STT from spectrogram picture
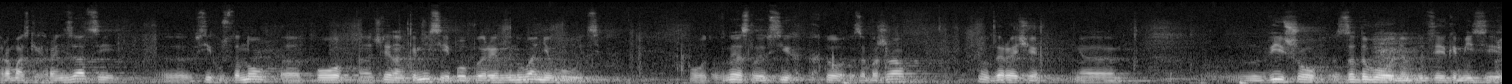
громадських організацій, е, всіх установ е, по е, членам комісії по перейменуванню вулиць. От, внесли всіх, хто забажав. Ну, до речі, е, війшов з задоволенням до цієї комісії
